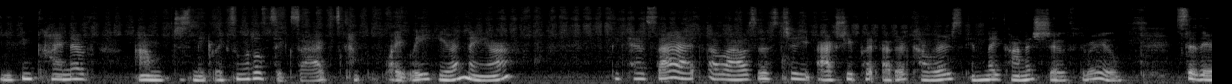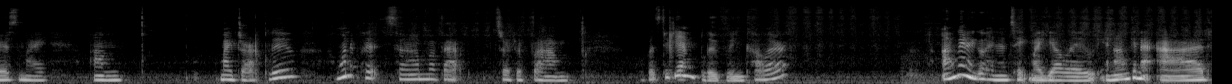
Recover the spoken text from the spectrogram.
You can kind of um, just make like some little zigzags kind of lightly here and there because that allows us to actually put other colors and they kind of show through. So there's my um, my dark blue. I want to put some of that sort of, um, what's again, blue-green color. I'm going to go ahead and take my yellow and I'm going to add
